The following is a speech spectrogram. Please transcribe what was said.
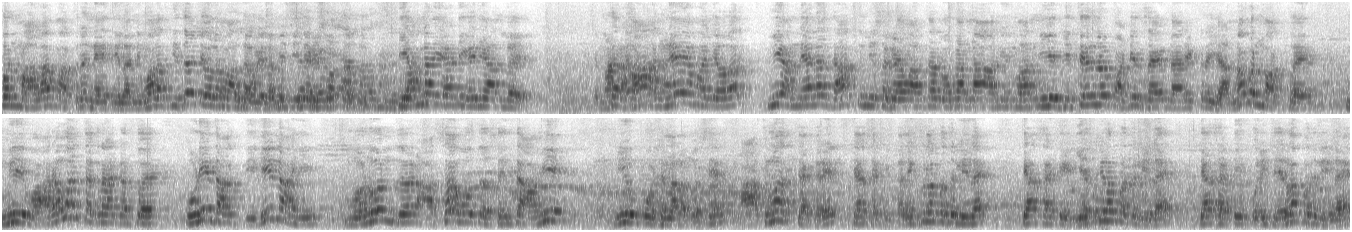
पण मला मात्र न्याय दिला नाही. मला तिथं ठेवलं माल दावायला मी तिथे यांना या ठिकाणी आणलंय. तर हा अन्याय आहे माझ्यावर. मी अन्यायाला दाद तुम्ही सगळ्या वार्ताहर लोकांना आणि माननीय जितेंद्र पाटील साहेब डायरेक्टर यांना पण मागतोय. मी वारंवार तक्रार करतोय. कुणी दाद दिली नाही. म्हणून जर असा होत असेल तर आम्ही मी उपोषणाला बसेल आत्महत्या करेल त्यासाठी कलेक्टरला पत्र लिहिलंय. त्यासाठी डी एस पीला पत्र लिहिलंय. त्यासाठी पोलीस स्टेशनला पत्र लिहिलंय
